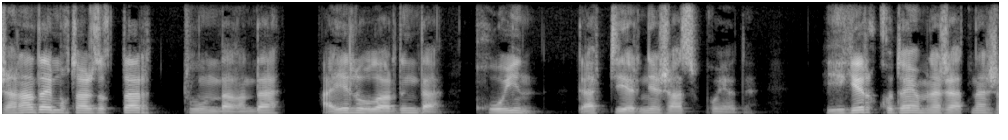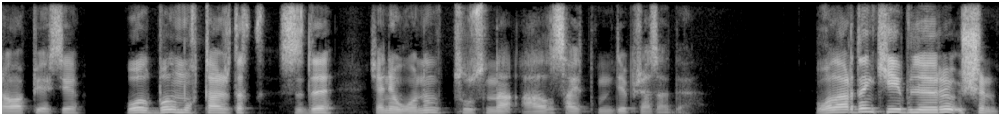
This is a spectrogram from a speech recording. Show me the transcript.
Жаңадай мұқтаждықтар туындағанда әйел олардың да қойын дәптеріне жазып қояды. Егер құдай мұнажатына жауап берсе ол бұл мұқтаждық сізді және оның туысына алғыс айтқым деп жазады. Олардың кейбіреулері үшін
